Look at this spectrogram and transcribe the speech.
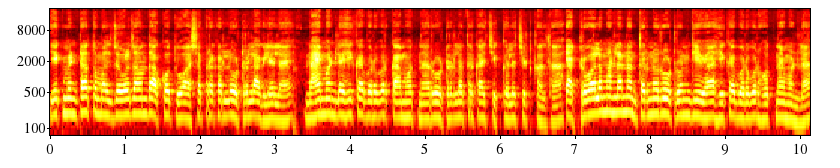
एक मिनिटात तुम्हाला जवळ जाऊन दाखवतो अशा प्रकारे लोटर लागलेला आहे. नाही म्हणलं हे काय बरोबर काम होत नाही रोटरला तर काय चिक्कल चिटकलता. ट्रॅक्टरवाला म्हणला नंतर न रोटरून घेऊया हे काय बरोबर होत नाही म्हणला.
